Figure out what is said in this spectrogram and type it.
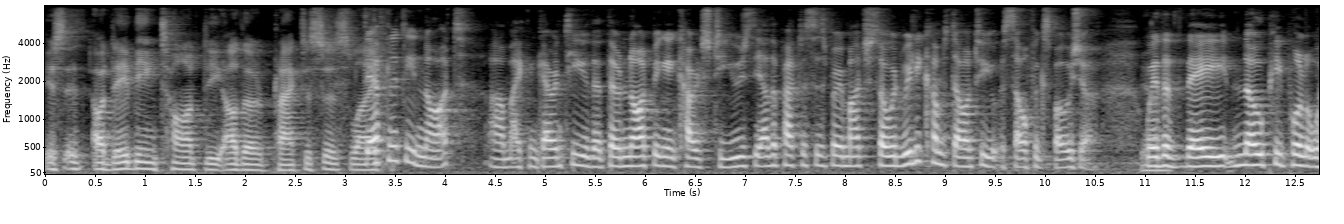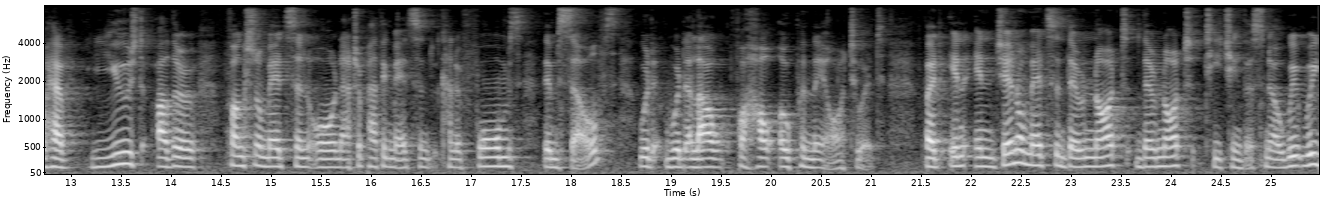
is it are they being taught the other practices like? Definitely not. Um, I can guarantee you that they're not being encouraged to use the other practices very much. So it really comes down to self exposure, whether they know people who have used other functional medicine or naturopathic medicine kind of forms themselves would, would allow for how open they are to it. But in, in general medicine, they're not they're not teaching this. No, we, we're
